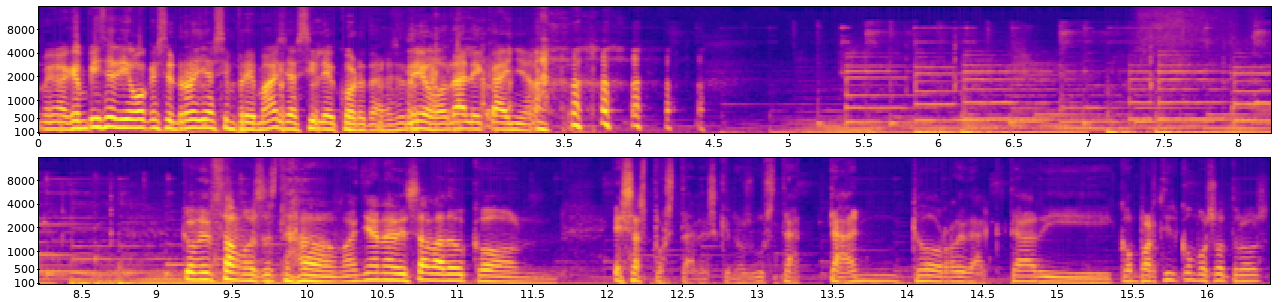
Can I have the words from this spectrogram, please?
Venga, que empiece Diego que se enrolla siempre más y así le cortas. Diego, dale caña. Comenzamos esta mañana de sábado con esas postales que nos gusta tanto redactar y compartir con vosotros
